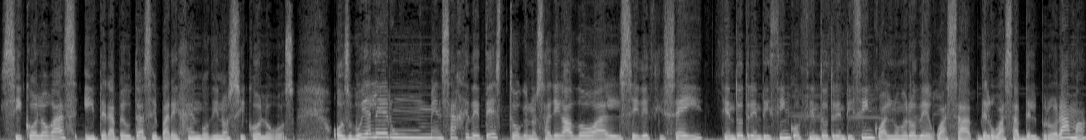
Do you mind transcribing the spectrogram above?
psicólogas y terapeutas de pareja en Godino Psicólogos. Os voy a leer un mensaje de texto que nos ha llegado al 616-135-135, al número de WhatsApp, del WhatsApp del programa.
